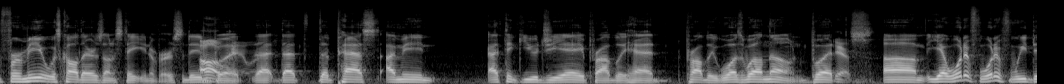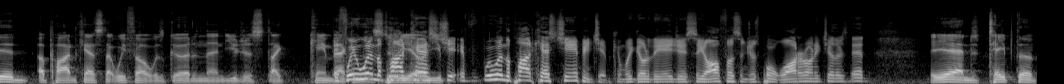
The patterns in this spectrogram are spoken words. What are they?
for me, it was called Arizona State University, Oh, but okay. that that the past. I mean, I think UGA probably had probably was well known, but Yes. um, yeah. What if what if we did a podcast that we felt was good, and then you just like came back? If we win the, and podcast, you- cha- if we win the podcast championship, can we go to the AJC office and just pour water on each other's head? Yeah, and tape the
